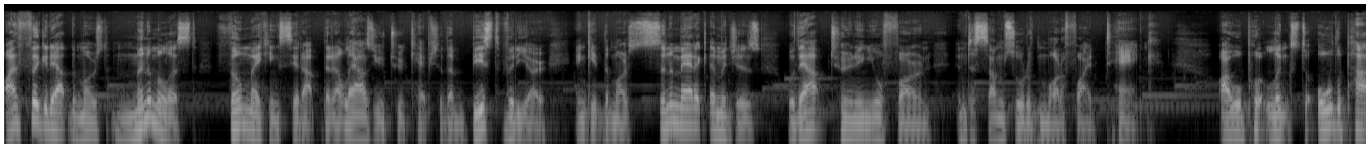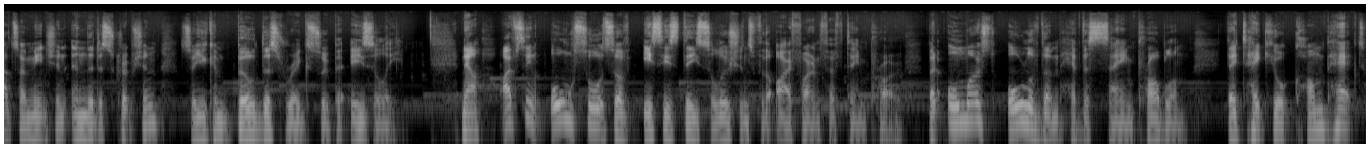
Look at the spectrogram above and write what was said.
I've figured out the most minimalist filmmaking setup that allows you to capture the best video and get the most cinematic images without turning your phone into some sort of modified tank. I will put links to all the parts I mentioned in the description so you can build this rig super easily. Now, I've seen all sorts of SSD solutions for the iPhone 15 Pro, but almost all of them have the same problem. They take your compact,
